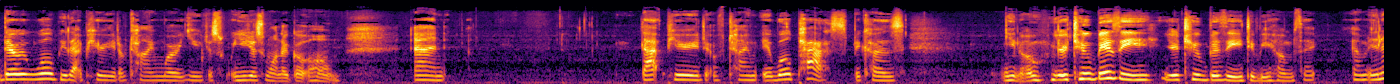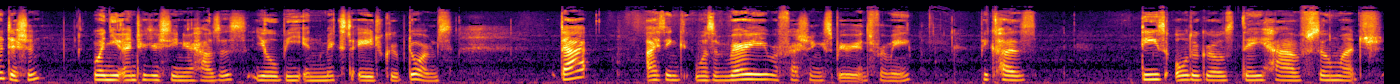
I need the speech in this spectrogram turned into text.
There will be that period of time where you just you just want to go home. And that period of time it will pass because you know you're too busy you're too busy to be homesick um, in addition when you enter your senior houses you'll be in mixed age group dorms that i think was a very refreshing experience for me because these older girls they have so much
